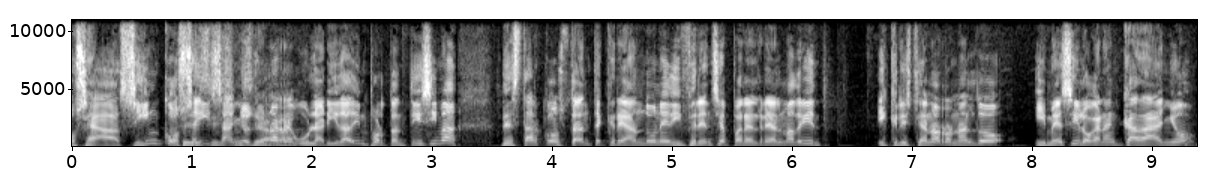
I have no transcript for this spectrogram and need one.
o sea, cinco o Sí, seis sí, años sí, de una ah. regularidad importantísima de estar constante creando una diferencia para el Real Madrid. Y Cristiano Ronaldo y Messi lo ganan cada año,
